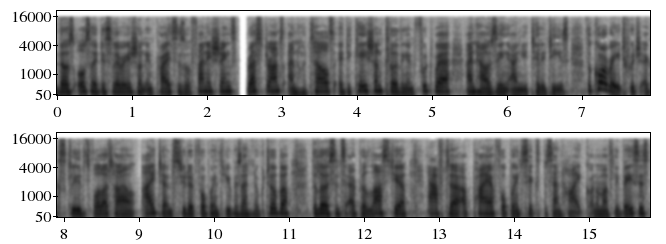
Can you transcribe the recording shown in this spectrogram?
There was also a deceleration in prices of furnishings, restaurants and hotels, education, clothing and footwear, and housing and utilities. The core rate, which excludes volatile items, stood at 4.3% in October, the lowest since April last year, after a prior 4.6% hike. On a monthly basis,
